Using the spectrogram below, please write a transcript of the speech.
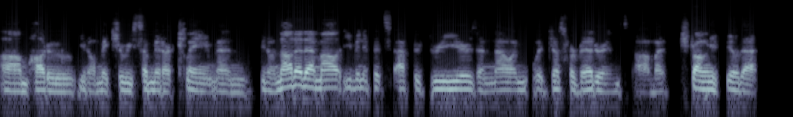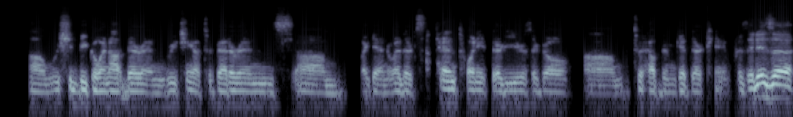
um, how to, you know, make sure we submit our claim. And, you know, now that I'm out, even if it's after three years and now I'm with Just for Veterans, um, I strongly feel that um, we should be going out there and reaching out to veterans, um, again, whether it's 10, 20, 30 years ago, um, to help them get their claim. Because it is a,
